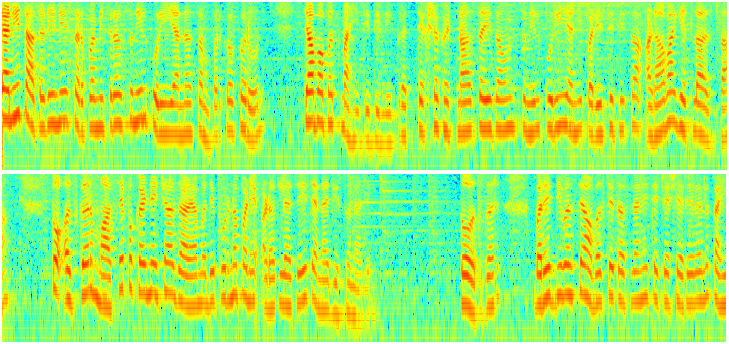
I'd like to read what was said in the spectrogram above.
त्यांनी तातडीने सर्पमित्र सुनील पुरी यांना संपर्क करून त्याबाबत माहिती दिली. प्रत्यक्ष घटनास्थळी जाऊन सुनील पुरी यांनी परिस्थितीचा आढावा घेतला असता तो अजगर मासे पकडण्याच्या जाळ्यामध्ये पूर्णपणे अडकल्याचेही त्यांना दिसून आले. तो अजगर बरेच दिवस त्या अवस्थेत असल्याने त्याच्या शरीराला काही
